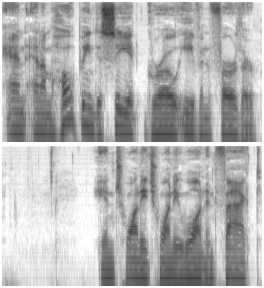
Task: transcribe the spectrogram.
and, and I'm hoping to see it grow even further in 2021. In fact,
